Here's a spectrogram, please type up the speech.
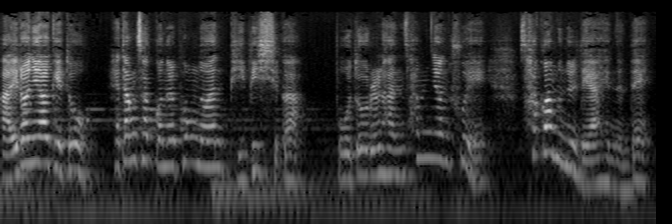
아이러니하게도 해당 사건을 폭로한 BBC가 보도를 한 3년 후에 사과문을 내야 했는데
